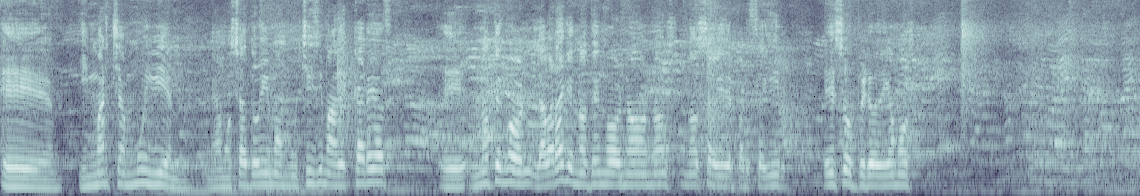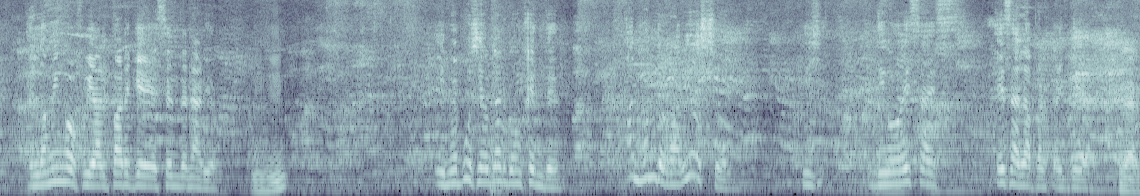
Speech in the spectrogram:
Eh, y marcha muy bien. Digamos, ya tuvimos muchísimas descargas. Eh, no tengo, la verdad que no tengo, no, no, no soy de perseguir eso, pero digamos, el domingo fui al Parque Centenario y me puse a hablar con gente. ¡Ah, mundo rabioso! Y digo, esa es, esa es la perspectiva. Claro.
